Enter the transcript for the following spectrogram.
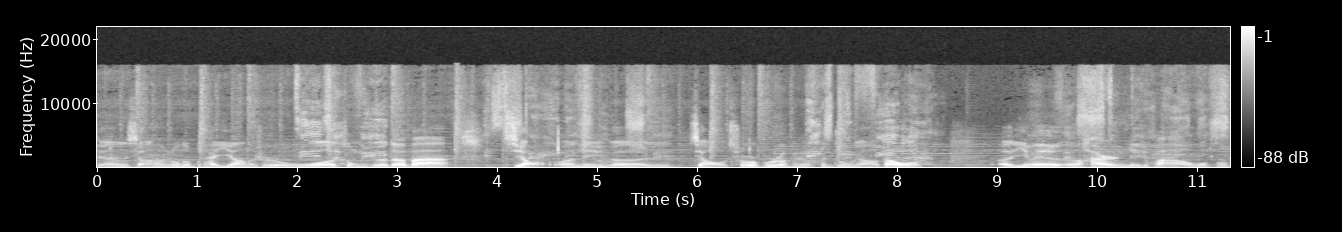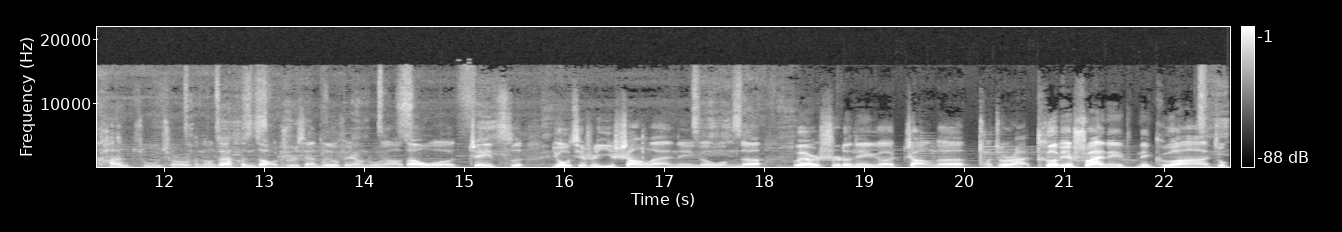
前想象中的不太一样的是，我总觉得吧，脚呃那个角球不是很很重要，但我。呃，因为呃还是那句话啊，我不看足球，可能在很早之前它就非常重要。但我这次，尤其是一上来那个我们的威尔士的那个长得就是特别帅那那哥啊，就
